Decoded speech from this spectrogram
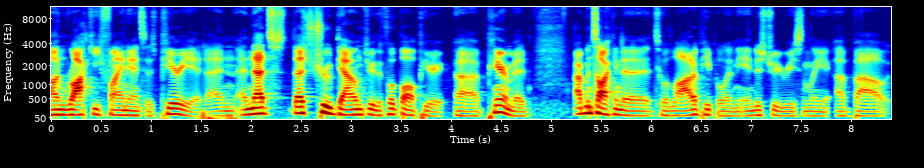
on rocky finances period. And and that's that's true down through the football period, uh, pyramid. I've been talking to to a lot of people in the industry recently about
